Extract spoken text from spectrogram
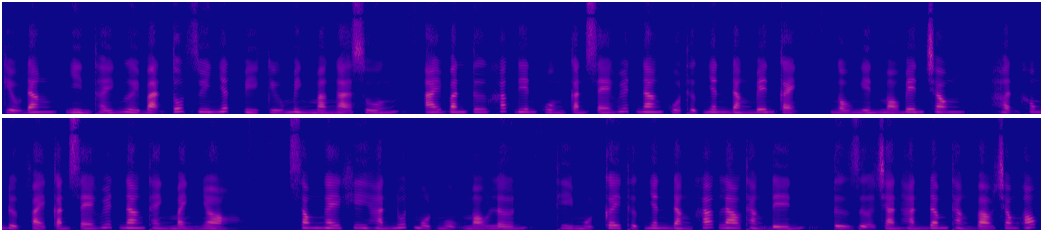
Kiều Đăng nhìn thấy người bạn tốt duy nhất vì cứu mình mà ngã xuống. Ai văn tư khắc điên cuồng cắn xé huyết nang của thực nhân đằng bên cạnh, ngấu nghiến máu bên trong, hận không được phải cắn xé huyết nang thành mảnh nhỏ. Xong ngay khi hắn nuốt một ngụm máu lớn, thì một cây thực nhân đằng khác lao thẳng đến, từ giữa chán hắn đâm thẳng vào trong óc.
